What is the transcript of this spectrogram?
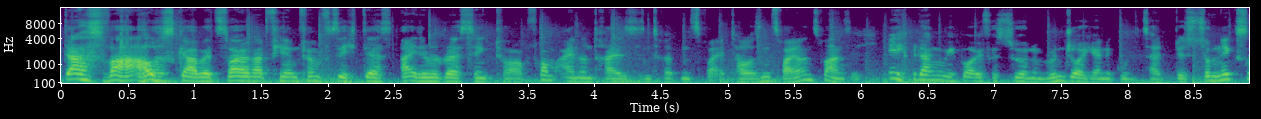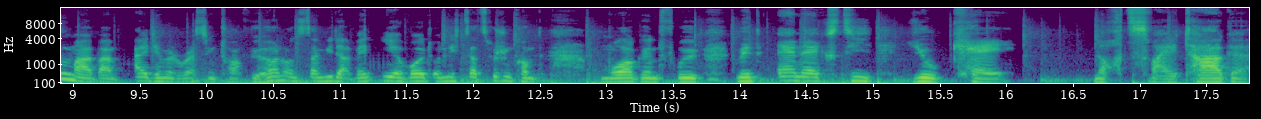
das war Ausgabe 254 des Item Wrestling Talk vom 31.03.2022. Ich bedanke mich bei euch fürs Zuhören und wünsche euch eine gute Zeit. Bis zum nächsten Mal beim Ultimate Wrestling Talk. Wir hören uns dann wieder, wenn ihr wollt und nichts dazwischen kommt, morgen früh mit NXT UK. Noch zwei Tage.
